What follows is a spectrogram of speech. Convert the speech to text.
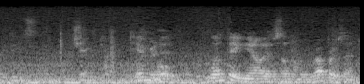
It is, change it. One thing, you know, as someone who represents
